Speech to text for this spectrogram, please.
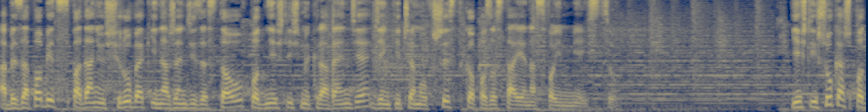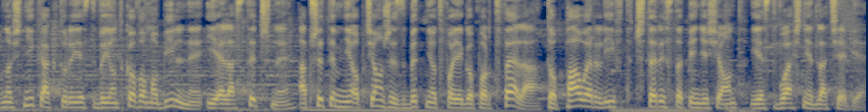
Aby zapobiec spadaniu śrubek i narzędzi ze stołu, podnieśliśmy krawędzie, dzięki czemu wszystko pozostaje na swoim miejscu. Jeśli szukasz podnośnika, który jest wyjątkowo mobilny i elastyczny, a przy tym nie obciąży zbytnio Twojego portfela, to PowerLift 450 jest właśnie dla Ciebie.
